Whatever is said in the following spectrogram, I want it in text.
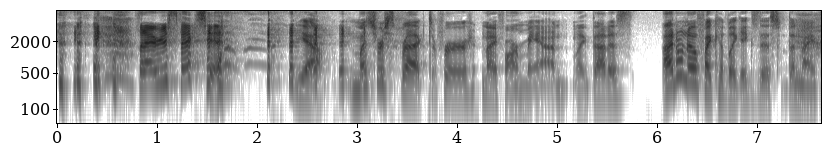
but I respect him. yeah, much respect for Knife Arm Man. Like that is I don't know if I could like exist with a knife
